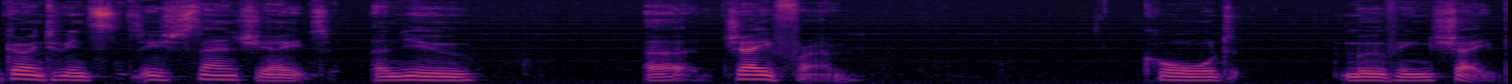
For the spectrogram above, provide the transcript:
going to instantiate a new uh, JFrame called moving shape.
